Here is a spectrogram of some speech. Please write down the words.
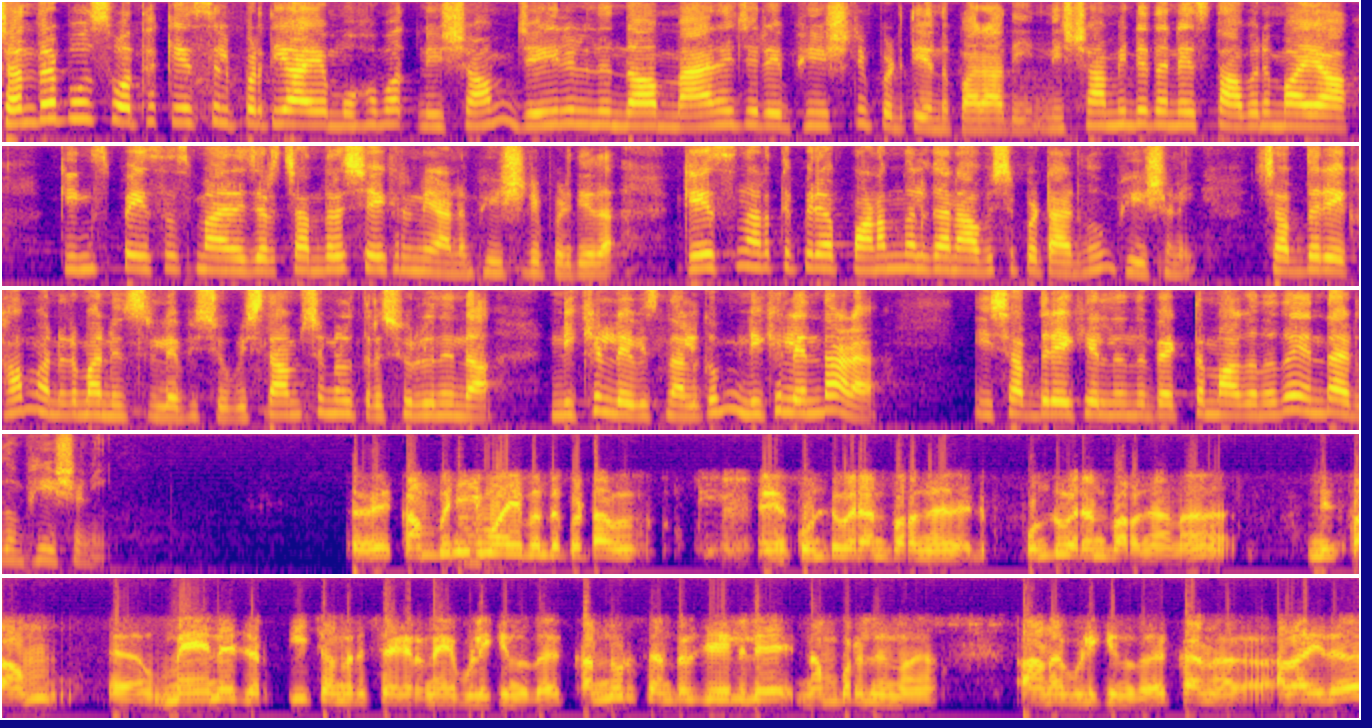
ചന്ദ്രബോസ് വധക്കേസിൽ പ്രതിയായ മുഹമ്മദ് നിഷാം ജയിലിൽ നിന്ന് മാനേജരെ ഭീഷണിപ്പെടുത്തിയെന്ന് പരാതി. നിഷാമിന്റെ തന്നെ സ്ഥാപനമായ കിങ് സ്പേസസ് മാനേജർ ചന്ദ്രശേഖരനെയാണ് ഭീഷണിപ്പെടുത്തിയത്. കേസ് നടത്തിപ്പിന് പണം നൽകാൻ ആവശ്യപ്പെട്ടായിരുന്നു ഭീഷണി. ശബ്ദരേഖ മനോരമ ന്യൂസിന് ലഭിച്ചു. വിശദാംശങ്ങൾ തൃശൂരിൽ നിന്ന് നിഖിൽ ഡേവിസ് നൽകും. നിഖിൽ എന്താണ് ഈ ശബ്ദരേഖയിൽ നിന്ന് വ്യക്തമാകുന്നത്? എന്തായിരുന്നു ഭീഷണി? കമ്പനിയുമായി ബന്ധപ്പെട്ട കൊണ്ടുവരാൻ പറഞ്ഞ കൊണ്ടുവരാൻ പറഞ്ഞാണ് നിസാം മാനേജർ പി ചന്ദ്രശേഖരനെ വിളിക്കുന്നത്. കണ്ണൂർ സെൻട്രൽ ജയിലിലെ നമ്പറിൽ നിന്ന് ആണ് വിളിക്കുന്നത്. അതായത്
